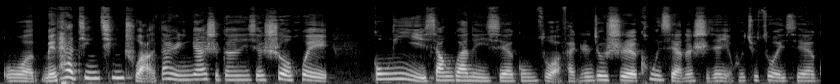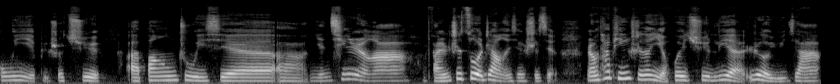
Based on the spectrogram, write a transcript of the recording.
我没太听清楚啊，但是应该是跟一些社会公益相关的一些工作，反正就是空闲的时间也会去做一些公益，比如说去啊帮助一些啊年轻人啊，反正是做这样的一些事情。然后他平时呢也会去练热瑜伽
